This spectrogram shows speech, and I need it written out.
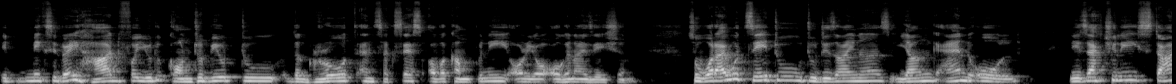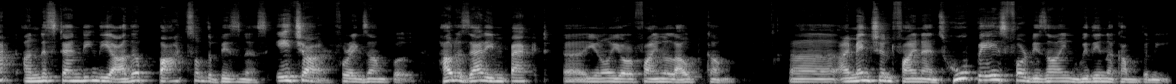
it makes it very hard for you to contribute to the growth and success of a company or your organization. So, what I would say to to designers, young and old, is actually start understanding the other parts of the business. Hr for example how does that impact uh, you know your final outcome? Uh, i mentioned finance. Who pays for design within a company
